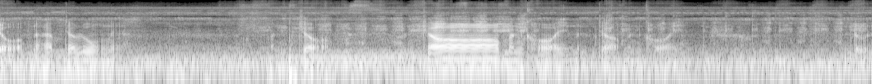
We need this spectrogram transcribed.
จอบนะครับ เจ้าลุงเนี่ย มันจอบ มันจอบมันคอย มันจอบมันคอยโดน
